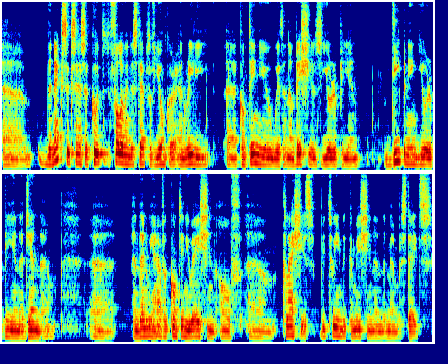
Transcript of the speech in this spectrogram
The next successor could follow in the steps of Juncker and really uh, continue with an ambitious European, deepening European agenda. Uh, and then we have a continuation of um, clashes between the Commission and the member states.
